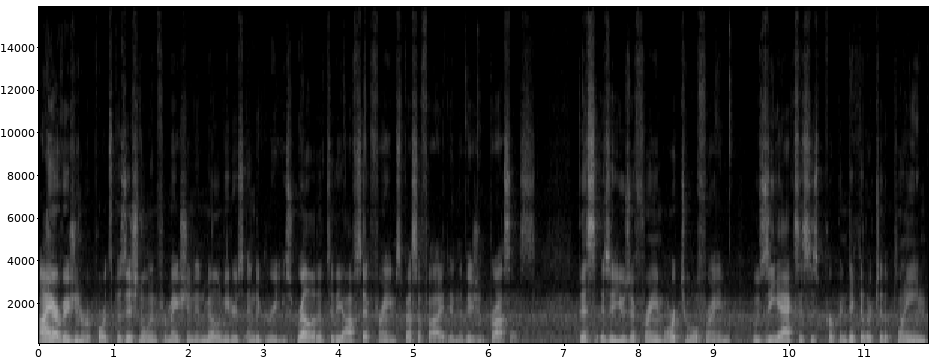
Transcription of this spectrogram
IR Vision reports positional information in millimeters and degrees relative to the offset frame specified in the vision process. This is a user frame or tool frame whose z-axis is perpendicular to the plane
